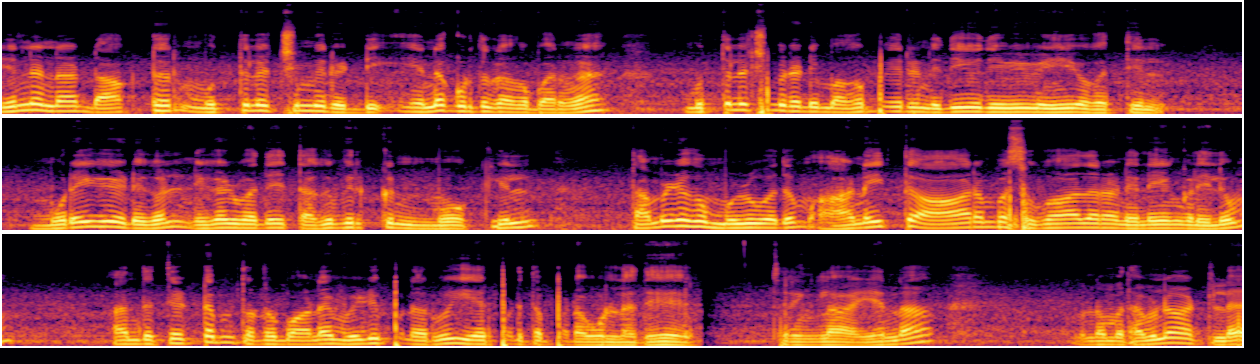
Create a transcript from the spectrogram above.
என்னென்னா டாக்டர் முத்துலட்சுமி ரெட்டி என்ன கொடுத்துருக்காங்க பாருங்கள் முத்துலட்சுமி ரெட்டி மகப்பேறு நிதியுதவி விநியோகத்தில் முறைகேடுகள் நிகழ்வதை தவிர்க்கும் நோக்கில் தமிழகம் முழுவதும் அனைத்து ஆரம்ப சுகாதார நிலையங்களிலும் அந்த திட்டம் தொடர்பான விழிப்புணர்வு ஏற்படுத்தப்பட உள்ளது. சரிங்களா? ஏன்னா நம்ம தமிழ்நாட்டில்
